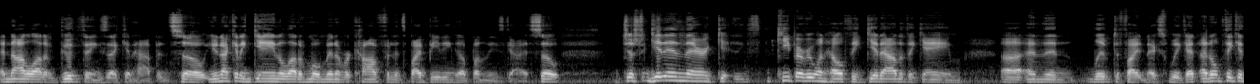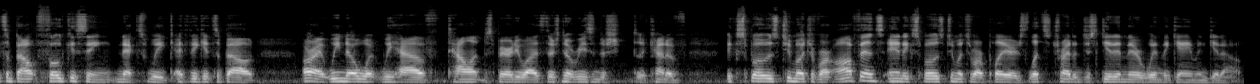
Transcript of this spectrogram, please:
and not a lot of good things that can happen. So you're not going to gain a lot of momentum or confidence by beating up on these guys. So just get in there, get, keep everyone healthy, get out of the game. Uh, and then live to fight next week. I, I don't think it's about focusing next week. I think it's about all right, we know what we have talent disparity wise. There's no reason to, sh- to kind of expose too much of our offense and expose too much of our players. Let's try to just get in there, win the game, and get out.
